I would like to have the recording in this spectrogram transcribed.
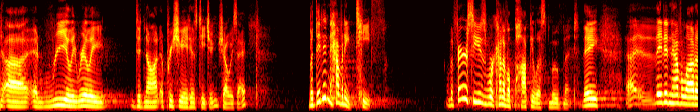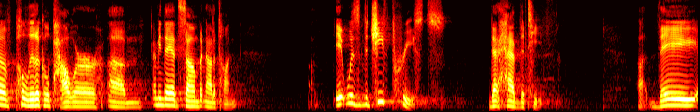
uh, and really, really did not appreciate his teaching, shall we say. But they didn't have any teeth. The Pharisees were kind of a populist movement. They, uh, they didn't have a lot of political power. Um, I mean, they had some, but not a ton. It was the chief priests that had the teeth. Uh, they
